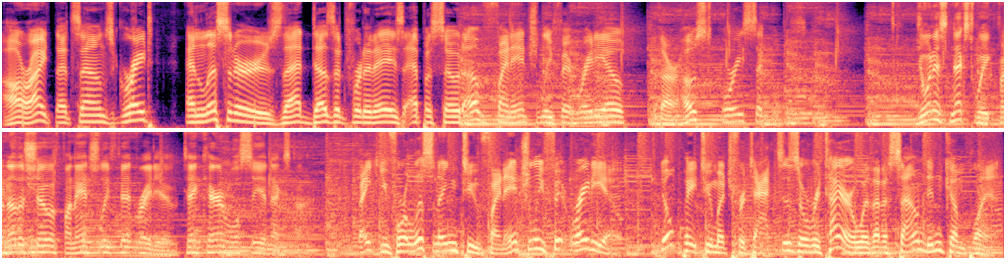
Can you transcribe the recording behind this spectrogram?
All right, that sounds great. And listeners, that does it for today's episode of Financially Fit Radio with our host, Corey Sickles. Join us next week for another show of Financially Fit Radio. Take care, and we'll see you next time. Thank you for listening to Financially Fit Radio. Don't pay too much for taxes or retire without a sound income plan.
